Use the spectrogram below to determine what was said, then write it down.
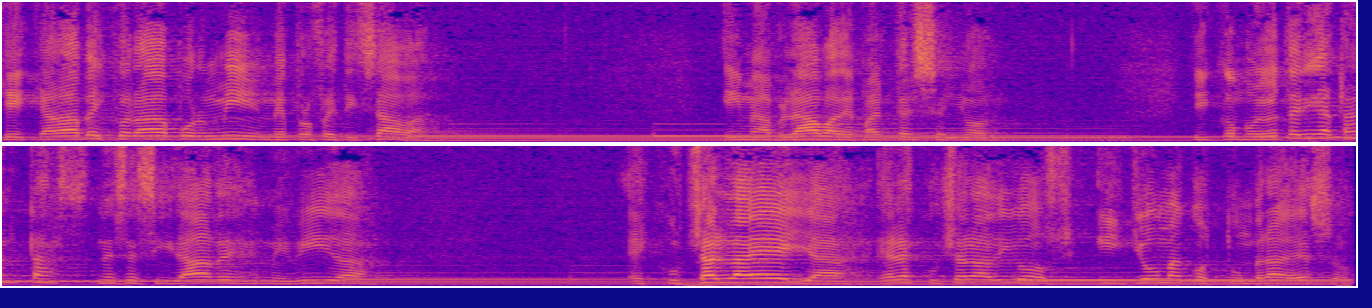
que cada vez que oraba por mí me profetizaba y me hablaba de parte del Señor. Y como yo tenía tantas necesidades en mi vida, escucharla a ella era escuchar a Dios y yo me acostumbré a eso.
